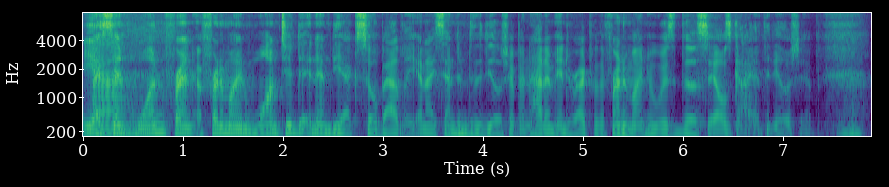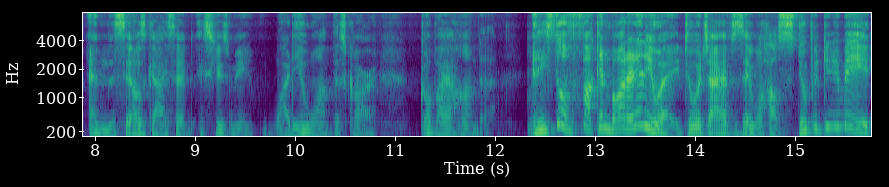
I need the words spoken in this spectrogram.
I sent one friend, a friend of mine wanted an MDX so badly, and I sent him to the dealership and had him interact with a friend of mine who was the sales guy at the dealership. Uh-huh. And the sales guy said, Excuse me, why do you want this car? Go buy a Honda. And he still fucking bought it anyway. To which I have to say, Well, how stupid can you be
